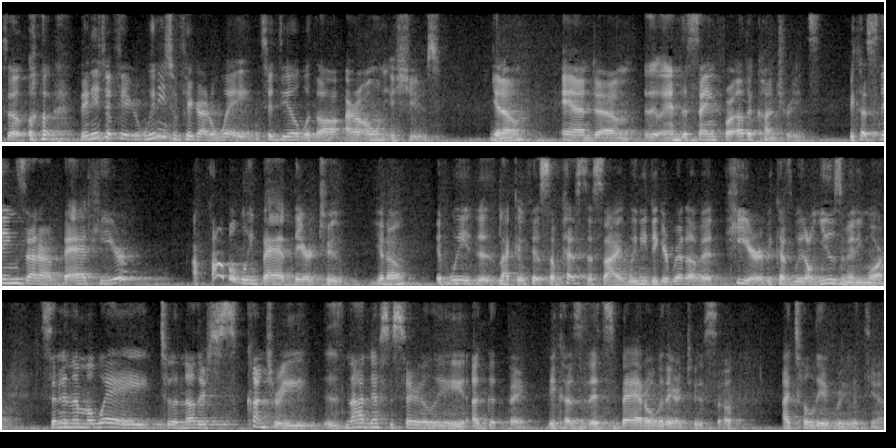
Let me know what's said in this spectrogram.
So they need to figure, we need to figure out a way to deal with all, our own issues, you know, and um, and the same for other countries because things that are bad here are probably bad there too, you know. If we like, if it's a pesticide, we need to get rid of it here because we don't use them anymore sending them away to another country is not necessarily a good thing because it's bad over there too. So I totally agree with you.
